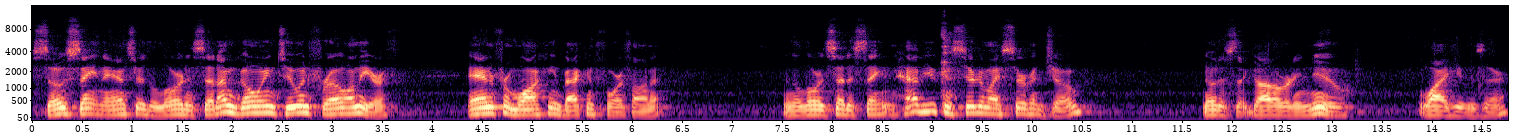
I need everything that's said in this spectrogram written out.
So Satan answered the Lord and said, I'm going to and fro on the earth, and from walking back and forth on it. And the Lord said to Satan, Have you considered my servant Job? Notice that God already knew why he was there.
